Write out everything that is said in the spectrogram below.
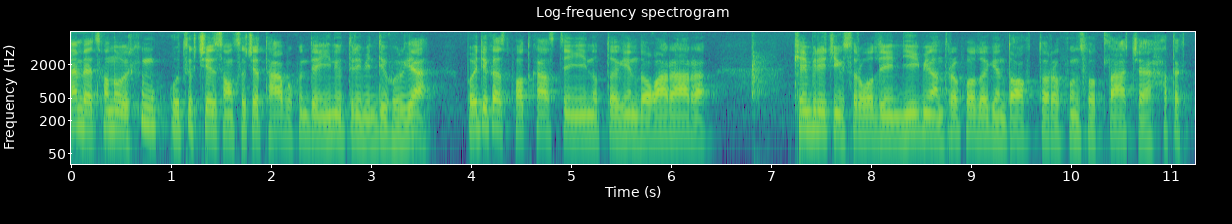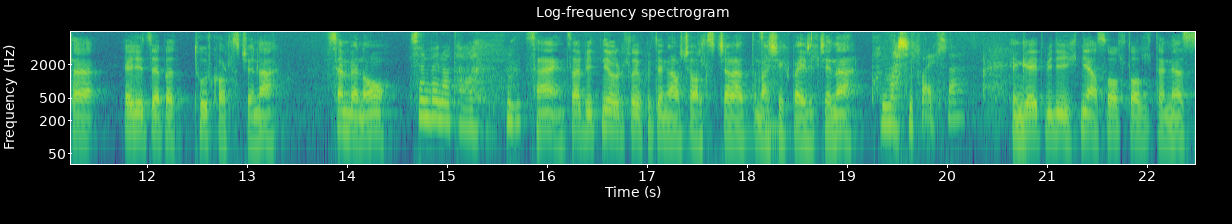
Сайн байцгаана уу? Эрхэм үзэгчээ сонсогч та бүхэндээ энэ өдрийн мэндийг хүргье. Podcast подкастын энэ удаагийн дугаараар Кембрижийн сургуулийн нийгмийн антропологийн доктор хүн судлаач хадагтай Элизабет Турк оролцож байна. Сайн байна уу? Сайн байна уу та? Сайн. За бидний урилгыг хүлээн авч оролцож байгаад маш их баярлж байна. Тань маш их баярлалаа. Ингээд миний эхний асуулт бол танаас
